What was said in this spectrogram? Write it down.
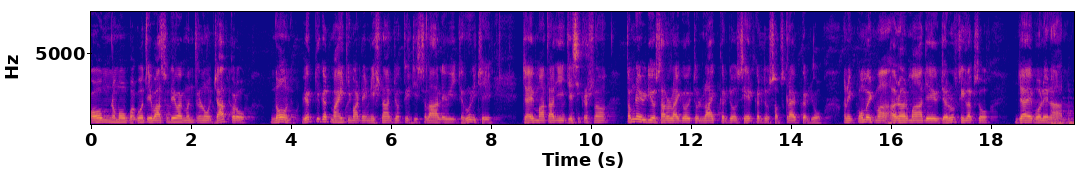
ઓમ નમો ભગવતે વાસુદેવાય મંત્રનો જાપ કરો. નોંધ, વ્યક્તિગત માહિતી માટે નિષ્ણાત જ્યોતિષની સલાહ લેવી જરૂરી છે. જય માતાજી, જય શ્રી કૃષ્ણ. તમને વીડિયો સારો લાગ્યો હોય તો લાઈક કરજો, શેર કરજો સબસ્ક્રાઈબ કરજો અને કોમેન્ટમાં હર હર મહાદેવ જરૂરથી લખશો. જય ભોલેનાથ.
